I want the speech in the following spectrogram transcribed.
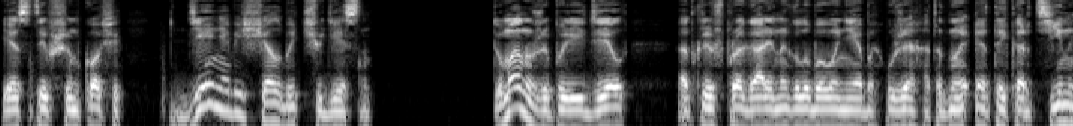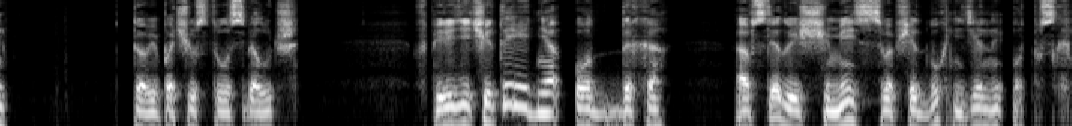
и остывшим кофе. День обещал быть чудесным. Туман уже поредел, открыв прогалины голубого неба уже от одной этой картины. Тоби почувствовал себя лучше. Впереди четыре дня отдыха, а в следующем месяце вообще двухнедельный отпуск.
